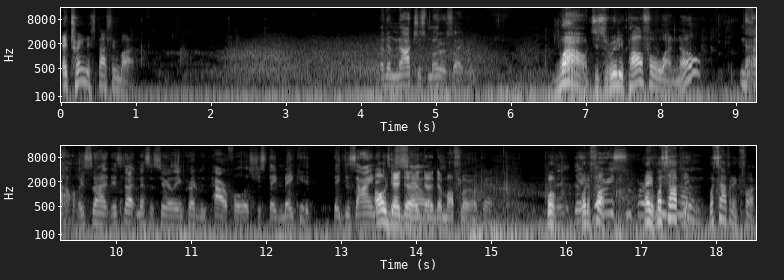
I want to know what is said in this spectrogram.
A train is passing by. An obnoxious motorcycle. Wow, it's a really powerful one. No? No, it's not. It's not necessarily incredibly powerful. It's just they make it. They design it. Oh, the the, the the muffler. Okay. Whoa! they're what the fuck? Hey, what's happening? What's happening? Fuck.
